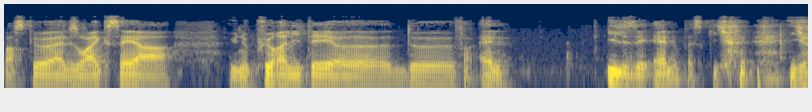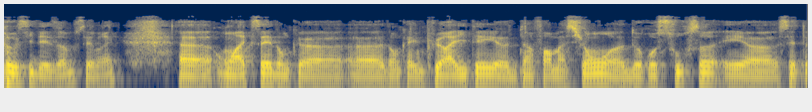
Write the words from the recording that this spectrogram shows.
parce qu'elles ont accès à une pluralité euh, de, enfin elles, ils et elles, parce qu'il y a aussi des hommes, c'est vrai, euh, ont accès donc euh, donc à une pluralité d'informations, de ressources et cette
